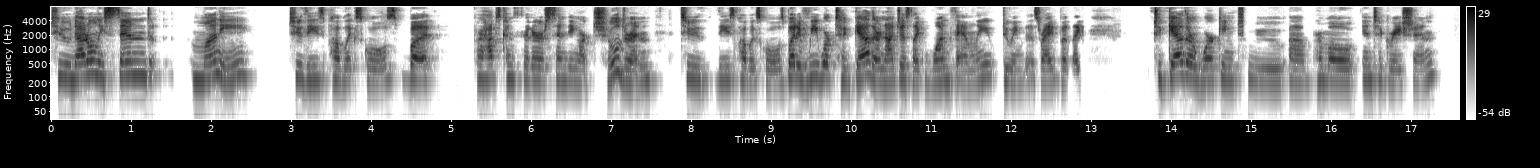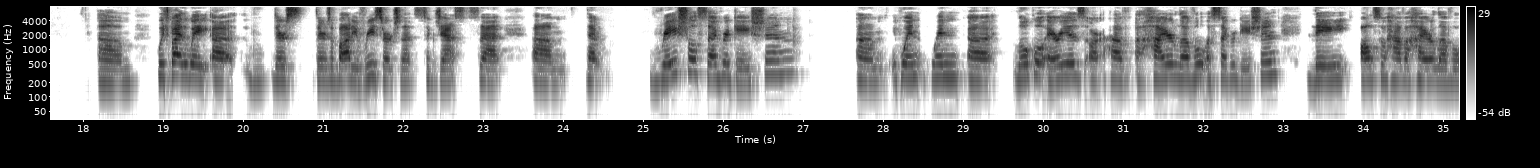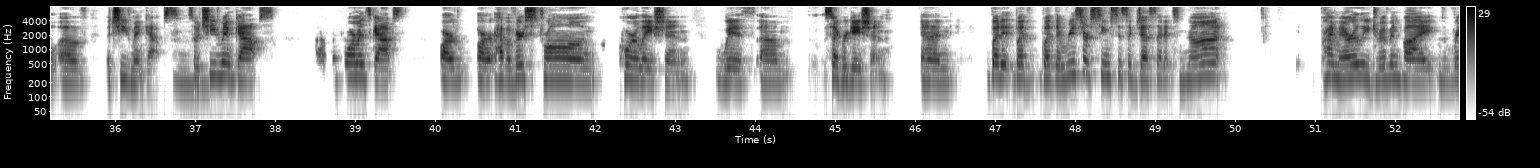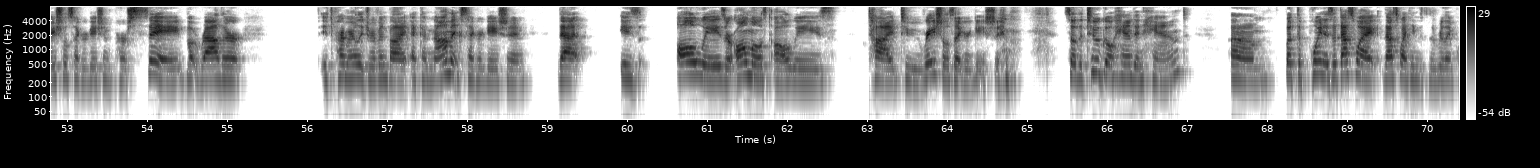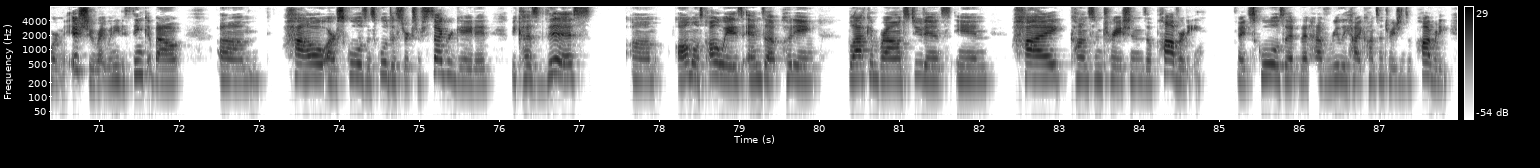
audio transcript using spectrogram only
to not only send money to these public schools, but perhaps consider sending our children to these public schools. But if we work together, not just like one family doing this, right? But like together working to um, promote integration, um, which by the way uh, there's there's a body of research that suggests that um, that racial segregation um, when when uh, local areas are have a higher level of segregation they also have a higher level of achievement gaps mm-hmm. so achievement gaps uh, performance gaps are are have a very strong correlation with um, segregation and but it but but the research seems to suggest that it's not primarily driven by racial segregation per se, but rather it's primarily driven by economic segregation that is always or almost always tied to racial segregation. so the two go hand in hand. Um, but the point is that that's why that's why I think this is a really important issue, right? We need to think about um, how our schools and school districts are segregated because this um, almost always ends up putting black and brown students in high concentrations of poverty right schools that, that have really high concentrations of poverty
